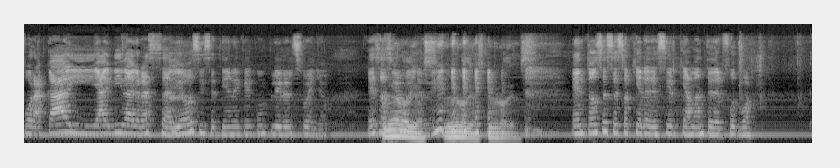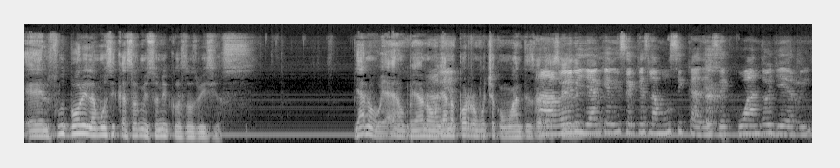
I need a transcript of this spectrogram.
por acá y hay vida, gracias a Dios, y se tiene que cumplir el sueño. Eso Primero ¿no, Dios, Jerry? primero Dios, primero Dios. Entonces eso quiere decir que amante del fútbol. El fútbol y la música son mis únicos dos vicios. Ya no, ya no, ya no, ya no corro mucho como antes, pero A sí. ver, y ya que dice que es la música, ¿desde cuándo Jerry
